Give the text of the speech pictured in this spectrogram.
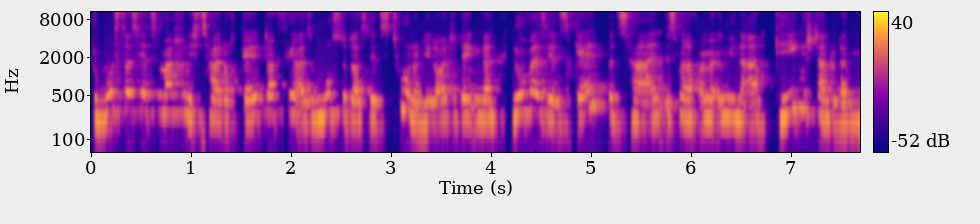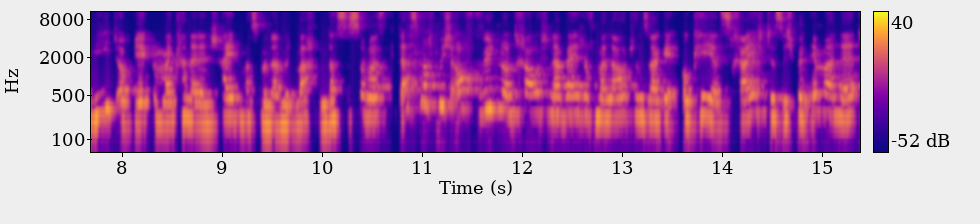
du musst das jetzt machen, ich zahle doch Geld dafür, also musst du das jetzt tun. Und die Leute denken dann, nur weil sie jetzt Geld bezahlen, ist man auf einmal irgendwie eine Art Gegenstand oder Mietobjekt und man kann dann entscheiden, was man damit macht. Und das ist sowas, das macht mich oft wütend und traurig und da werde ich auch mal laut und sage, okay, jetzt reicht es, ich bin immer nett.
